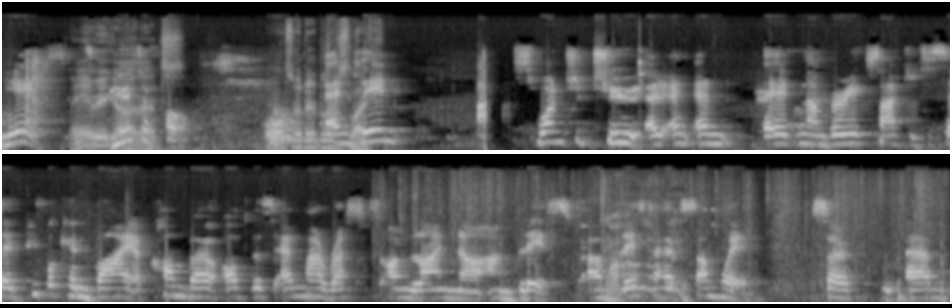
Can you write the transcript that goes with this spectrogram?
Yes, There we go, that's- beautiful. That's what it looks and like. And then I just wanted to, and, and Ed, and I'm very excited to say people can buy a combo of this and my rusks online now. I'm blessed. I'm Wow. blessed to have somewhere. So, um,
